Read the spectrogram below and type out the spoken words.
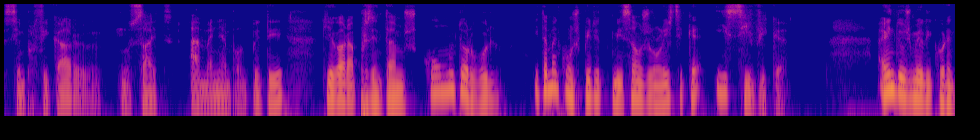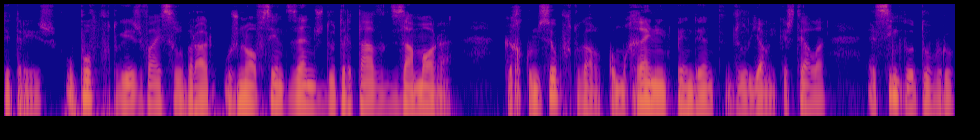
simplificar, no site amanhã.pt, que agora apresentamos com muito orgulho e também com um espírito de missão jornalística e cívica. Em 2043, o povo português vai celebrar os 900 anos do Tratado de Zamora, que reconheceu Portugal como reino independente de Leão e Castela a 5 de outubro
